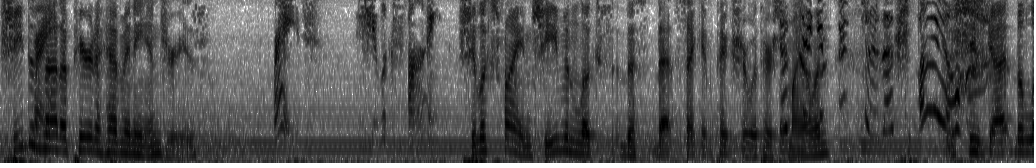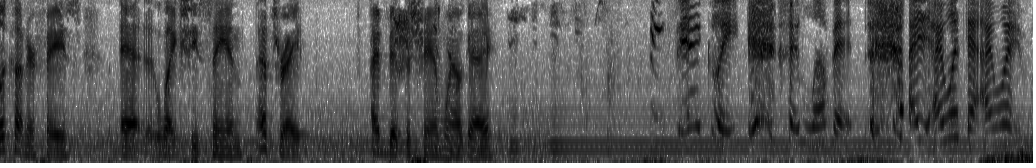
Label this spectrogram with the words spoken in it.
she does Right. not appear to have any injuries. Right. She looks fine. She looks fine. She even looks this that second picture with her smiling. Picture that smile. She's got the look on her face, at, like she's saying, "That's right, I bit the ShamWow guy." exactly. I love it. I, I want that. I want.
